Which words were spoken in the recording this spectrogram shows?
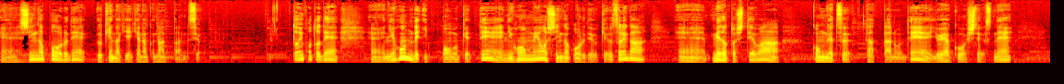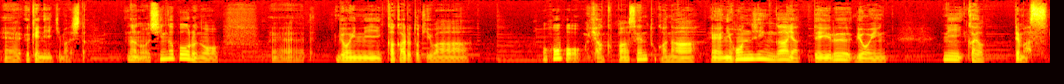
えーシンガポールで受けなきゃいけなくなったんですよ。ということで、えー日本で1本受けて2本目をシンガポールで受ける。それが、えー、目処としては今月だったので予約をしてですね、えー受けに行きました。あのシンガポールの、えー病院にかかる時はほぼ100%かな、えー日本人がやっている病院に通ってます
